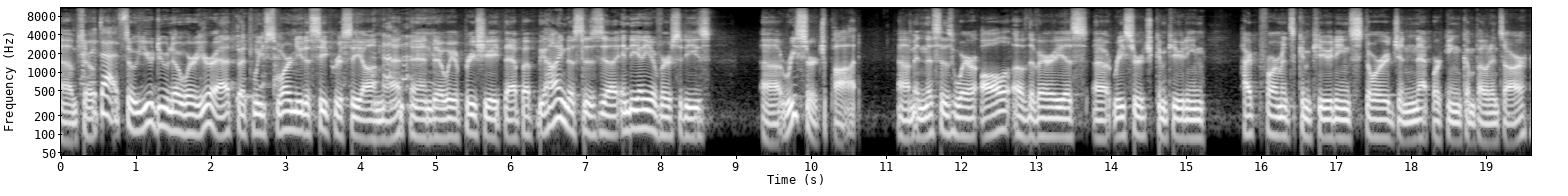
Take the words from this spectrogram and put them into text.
Um, so, it does. So you do know where you're at, but we've sworn you to secrecy on that, and uh, we appreciate that. But behind us is uh, Indiana University's uh, research pod. Um, and this is where all of the various uh, research computing, high performance computing, storage, and networking components are.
